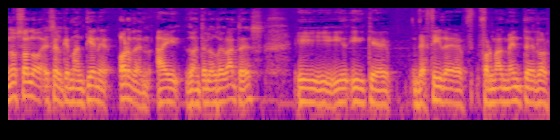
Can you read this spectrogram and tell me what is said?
no solo es el que mantiene orden ahí durante los debates y, que decide formalmente los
